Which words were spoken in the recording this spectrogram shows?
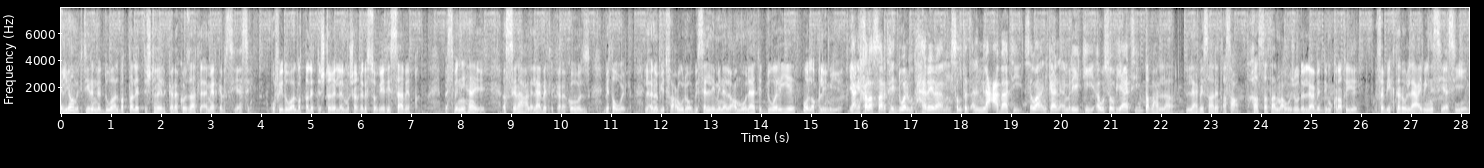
اليوم كتير من الدول بطلت تشتغل كراكوزات لأمريكا بالسياسة وفي دول بطلت تشتغل للمشغل السوفيتي السابق. بس بالنهاية الصراع على لعبة الكراكوز بيطول لأنه بيدفعوا له بسلة من العمولات الدولية والإقليمية. يعني خلص صارت هي الدول متحررة من سلطة الملعباتي سواء كان أمريكي أو سوفياتي؟ طبعا لا اللعبة صارت أصعب خاصة مع وجود اللعبة الديمقراطية. فبيكتروا اللاعبين السياسيين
